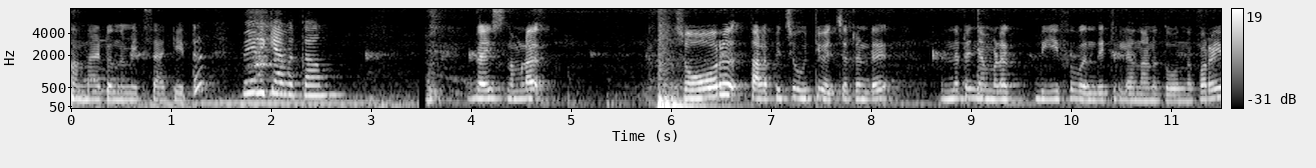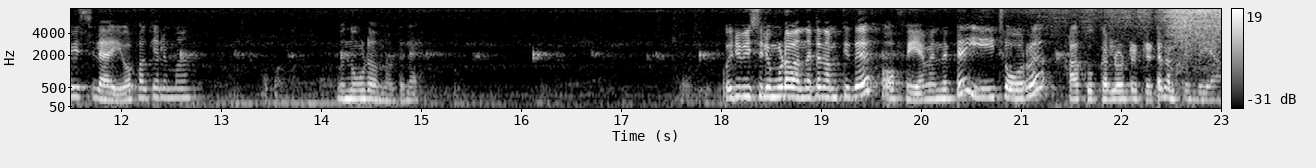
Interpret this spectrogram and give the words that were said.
നന്നായിട്ടൊന്ന് മിക്സ് ആക്കിയിട്ട് വേവിക്കാൻ വെക്കാം. ഗൈസ് നമ്മൾ ചോറ് തിളപ്പിച്ച് ഊറ്റി വെച്ചിട്ടുണ്ട്. എന്നിട്ട് നമ്മളെ ബീഫ് വെന്തിട്ടില്ല എന്നാണ് തോന്നുന്നത്. കുറേ വിസിലായി. ഓഫ് ആക്കിയാലുമ്മ ഒന്നുകൂടെ വന്നോട്ടെ അല്ലേ? ഒരു വിസിലും കൂടെ വന്നിട്ട് നമുക്കിത് ഓഫ് ചെയ്യാം. എന്നിട്ട് ഈ ചോറ് ആ കുക്കറിലോട്ട് ഇട്ടിട്ട് നമുക്ക് എന്ത് ചെയ്യാം?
